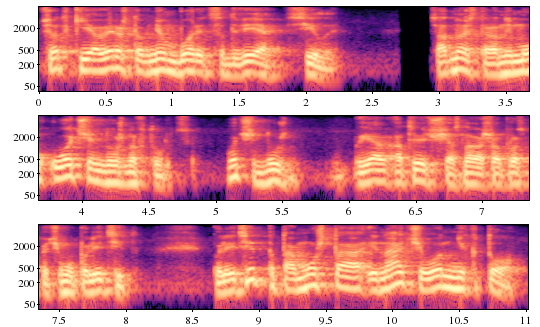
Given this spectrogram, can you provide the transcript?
Все-таки я уверен, что в нем борются две силы. С одной стороны, ему очень нужно в Турцию. Очень нужно. Я отвечу сейчас на ваш вопрос, почему полетит. Полетит, потому что иначе он никто.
